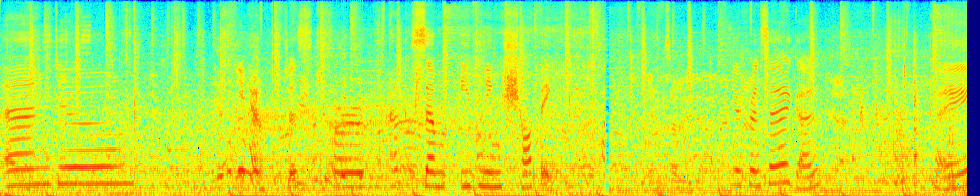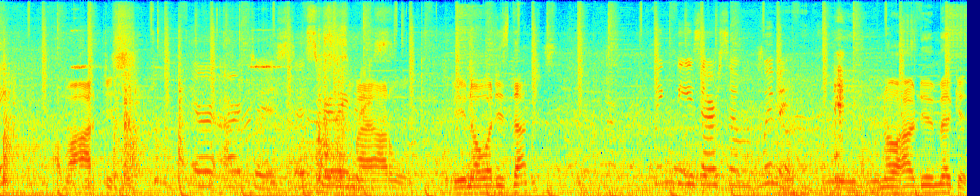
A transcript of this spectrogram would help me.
and um, you know just for some evening shopping you're from Senegal Yeah. okay I'm an artist. You're an artist. That's really nice. My artwork. Do you know what is that? I think these are some women. You know how do you make it?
